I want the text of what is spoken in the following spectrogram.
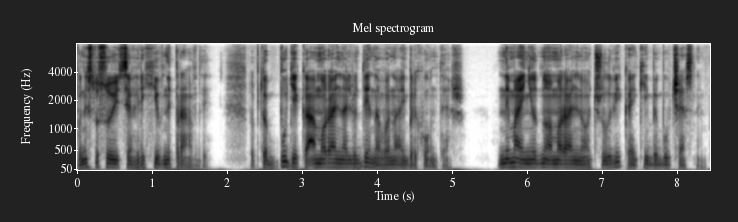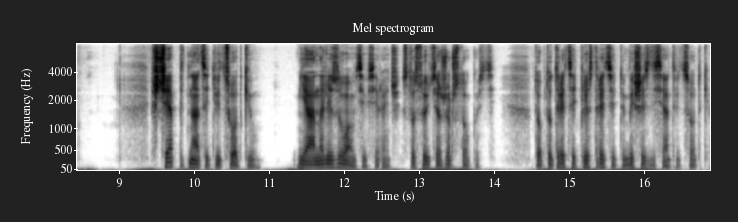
вони стосуються гріхів неправди. Тобто будь-яка аморальна людина, вона і брехун теж. Немає ні одного аморального чоловіка, який би був чесним. Ще 15%. Я аналізував ці всі речі, стосуються жорстокості. Тобто 30 плюс 30 тобі 60%.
